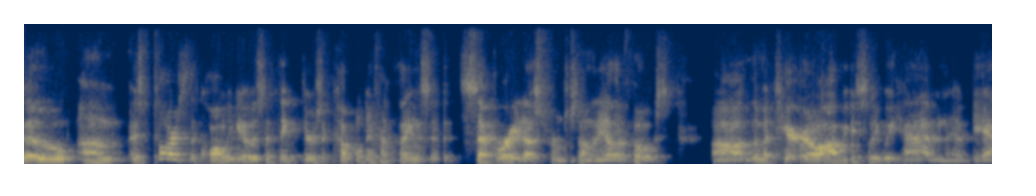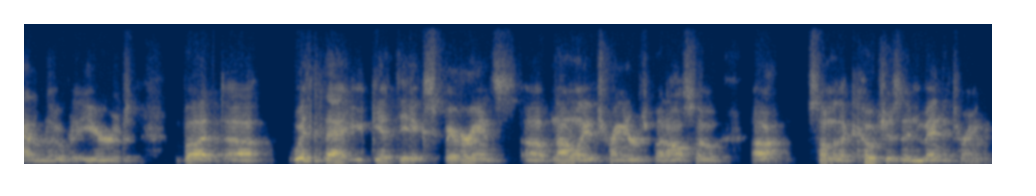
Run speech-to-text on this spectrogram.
So, um, as far as the quality goes, I think there's a couple different things that separate us from some of the other folks. Uh, the material, obviously, we have and have gathered over the years, but uh, with that, you get the experience of not only the trainers, but also uh, some of the coaches and mentoring.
